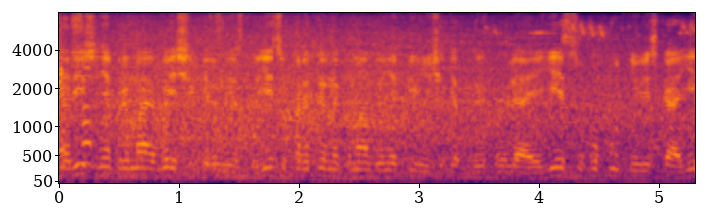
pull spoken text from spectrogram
Це рішення приймає вище керівництво. Є оперативне командування північ, яке туди відправляє, є сухопутні війська, є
